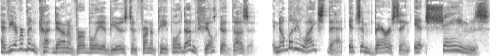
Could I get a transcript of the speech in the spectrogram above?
have you ever been cut down and verbally abused in front of people? It doesn't feel good, does it? Nobody likes that. It's embarrassing. It shames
